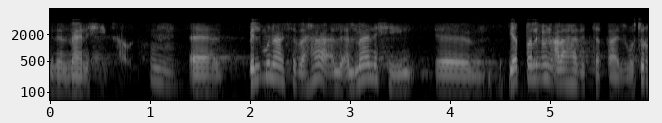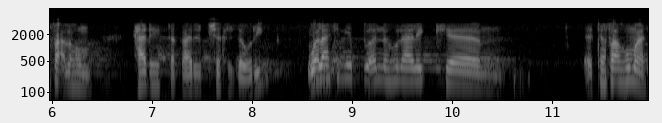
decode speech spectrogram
من المانحين هؤلاء. آه بالمناسبة المانحين آه يطلعون على هذه التقارير وترفع لهم هذه التقارير بشكل دوري ولكن يبدو أن هنالك آه تفاهمات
